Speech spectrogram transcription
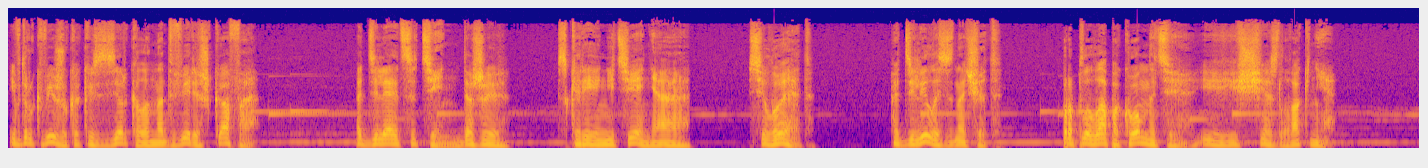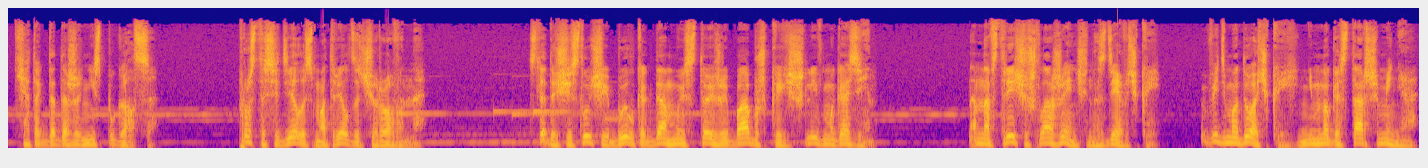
И вдруг вижу, как из зеркала на двери шкафа отделяется тень. Даже скорее не тень, а силуэт. Отделилась, значит, проплыла по комнате и исчезла в окне. Я тогда даже не испугался. Просто сидел и смотрел зачарованно. Следующий случай был, когда мы с той же бабушкой шли в магазин. Нам навстречу шла женщина с девочкой. Видимо, дочкой, немного старше меня.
